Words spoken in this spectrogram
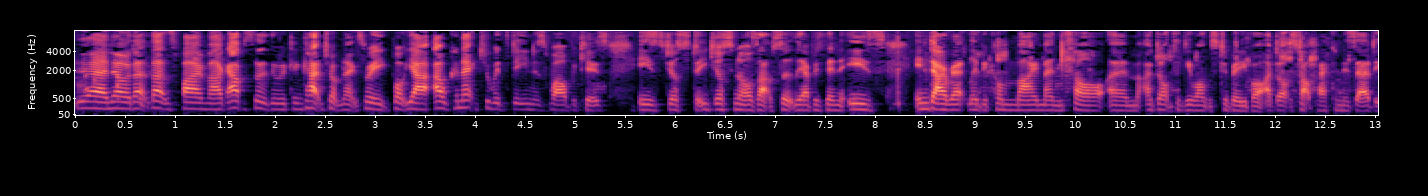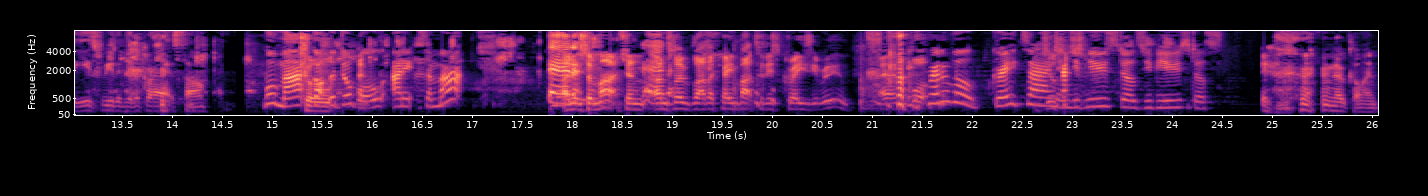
yeah, no, that that's fine, Mark. Absolutely, we can catch up next week. But yeah, I'll connect you with Dean as well because he's just he just knows absolutely everything. He's indirectly become my mentor. Um, I don't think he wants to be, but I don't stop pecking his head. He's really, really great. So Well, Matt got Cool. the double, and it's a match. And it's a match, and I'm so glad I came back to this crazy room. Um, but Incredible, great timing. just You've used us. You've used us. no comment.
